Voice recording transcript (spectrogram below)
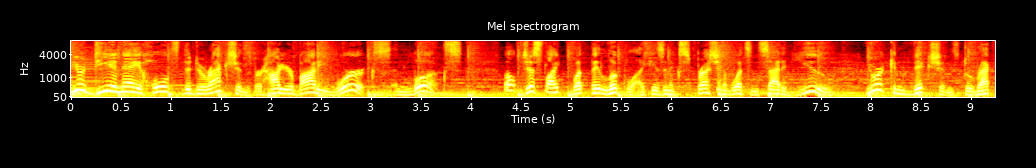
Your DNA holds the directions for how your body works and looks. Well, just like what they look like is an expression of what's inside of you, your convictions direct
